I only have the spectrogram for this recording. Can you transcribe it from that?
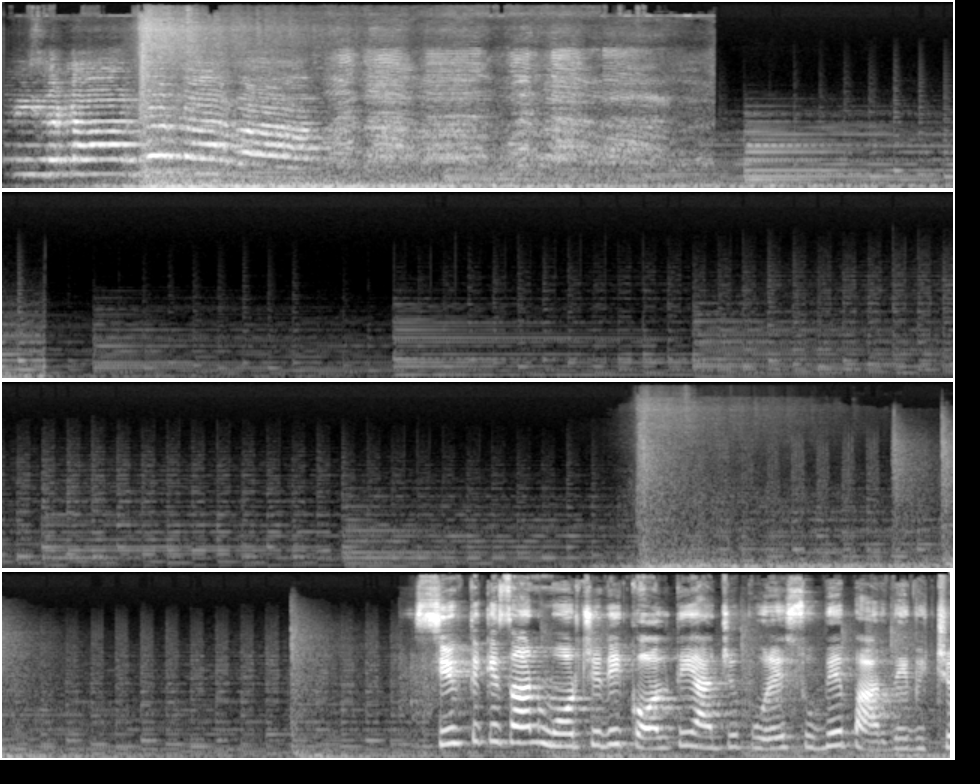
ਸਰਕਾਰ ਮੁਰਦਾਬਾਦ ਸੰਯੁਕਤ ਕਿਸਾਨ ਮੋਰਚੇ ਦੀ ਕਾਲ ਤੇ ਅੱਜ ਪੂਰੇ ਸੂਬੇ ਭਰ ਦੇ ਵਿੱਚ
